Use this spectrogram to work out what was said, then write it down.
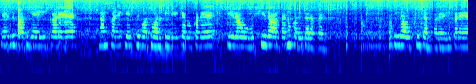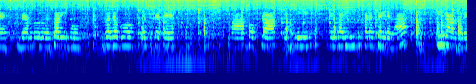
ಕೇಸರಿ ಬಾತಿಗೆ ಈ ಕಡೆ ನಮ್ಮ ಕಡೆ ಕೇಸರಿ ಬಾತು ಅಂತೀವಿ ಕೆಲವು ಕಡೆ ಶೀರಾ ಶೀರಾ ಅಂತಾನೂ ಕರೀತಾರೆ ಫ್ರೆಂಡ್ಸ್ ಶೀರಾ ಉಪ್ಪಿಟ್ಟು ಅಂತಾರೆ ಈ ಕಡೆ ಬೆಂಗಳೂರು ಸಾರಿ ಇದು ಗದಗು ಹೊಸಪೇಟೆ ಆ, ಕೊಪ್ಪಳ ಹುಬ್ಳಿ ಬೆಳಗಾವಿ ಈ ಕಡೆ ಸೈಡೆಲ್ಲ ಶೀರಾ ಅಂತಾರೆ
